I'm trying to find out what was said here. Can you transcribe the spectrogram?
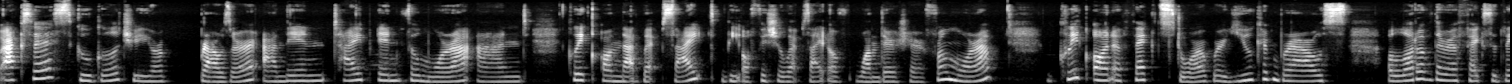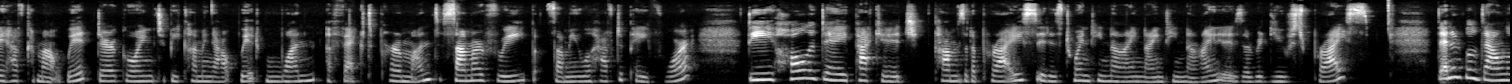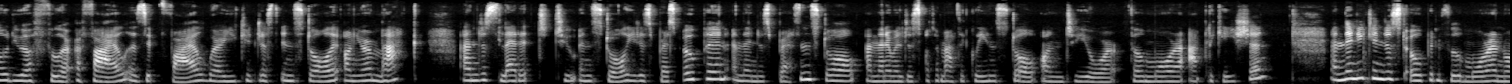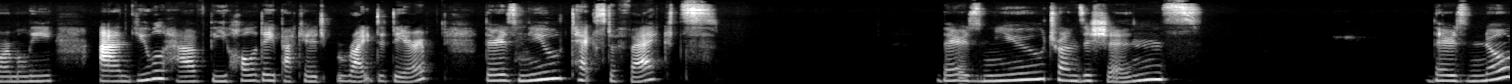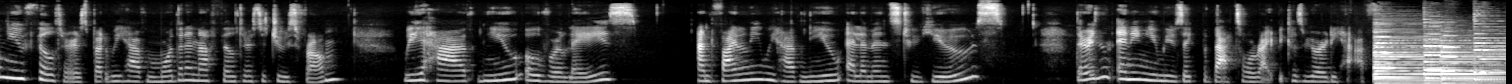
access Google to your browser and then type in Filmora and click on that website, the official website of Wondershare Filmora. Click on Effect Store where you can browse a lot of their effects that they have come out with. They're going to be coming out with one effect per month. Some are free, but some you will have to pay for. The holiday package comes at a price. It is $29.99. It is a reduced price. Then it will download you a, a file, a zip file, where you can just install it on your Mac and just let it to install. You just press open and then just press install and then it will just automatically install onto your Filmora application. And then you can just open Filmora normally and you will have the holiday package right there. There is new text effects. There's new transitions there's no new filters, but we have more than enough filters to choose from. We have new overlays. And finally, we have new elements to use. There isn't any new music, but that's all right because we already have.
